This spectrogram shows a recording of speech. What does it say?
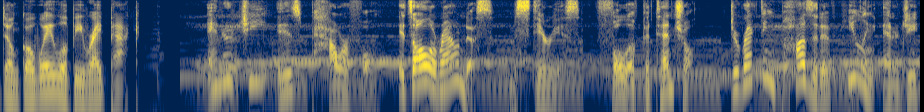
Don't go away. We'll be right back. Energy is powerful. It's all around us, mysterious, full of potential. Directing positive, healing energy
